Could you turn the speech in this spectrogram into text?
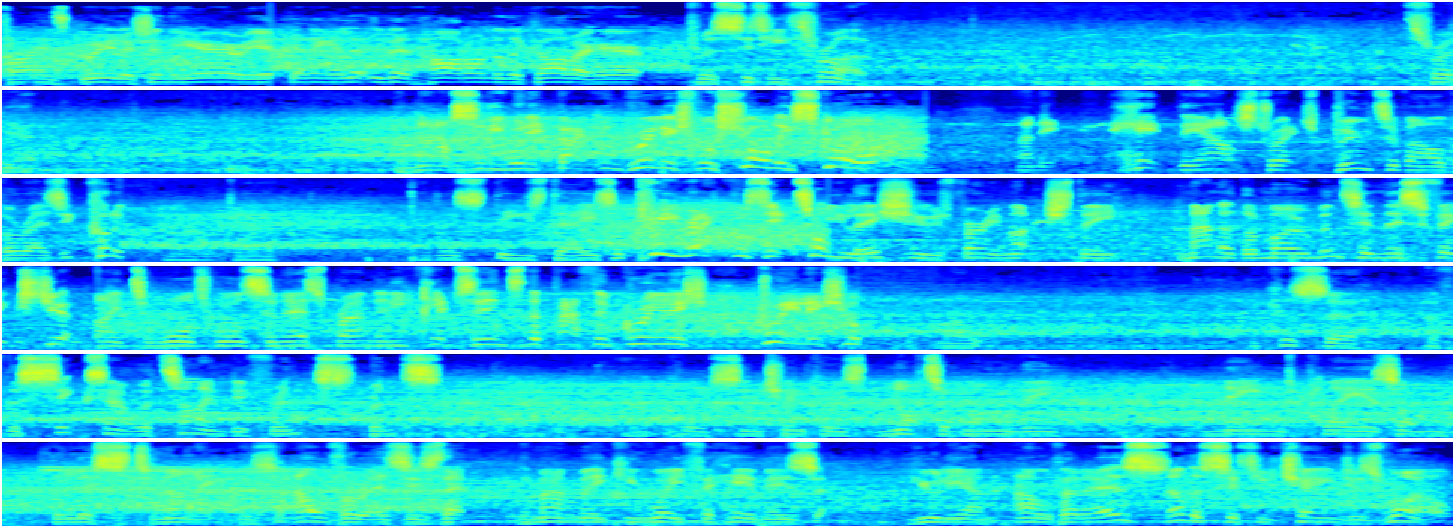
finds Grealish in the area. Getting a little bit hot under the collar here. For a City throw. Throw again. And now City win it back and Grealish will surely score. And it hit the outstretched boot of Alvarez. It could have... Uh, it is these days a prerequisite to Grealish, who's very much the man of the moment in this fixture. Right towards Wilson Esbrand, and he clips it into the path of Grealish. Grealish, well, because uh, of the six-hour time difference, and of course Zinchenko is not among the named players on the list tonight, as Alvarez is there. The man making way for him is Julian Alvarez. Another City change as well.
